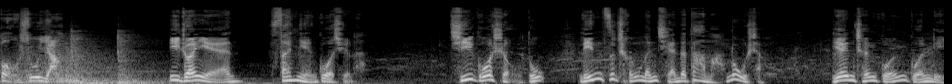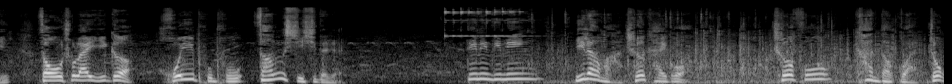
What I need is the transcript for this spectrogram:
鲍叔牙。一转眼，三年过去了。齐国首都临淄城门前的大马路上。烟尘滚滚里，走出来一个灰扑扑、脏兮兮的人。叮铃叮铃，一辆马车开过，车夫看到管仲，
